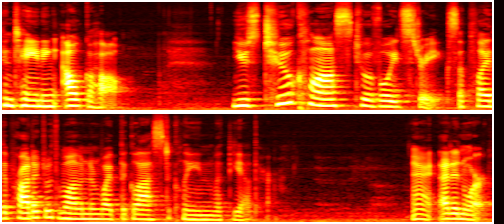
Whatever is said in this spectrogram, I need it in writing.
containing alcohol. Use two cloths to avoid streaks. Apply the product with one and wipe the glass to clean with the other. All right, that didn't work.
